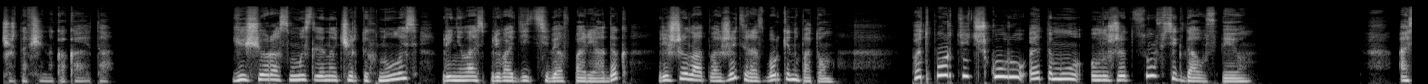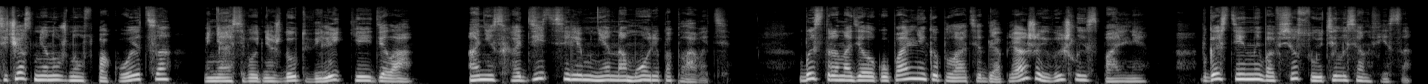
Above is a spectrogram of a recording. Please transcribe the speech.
Чертовщина какая-то. Еще раз мысленно чертыхнулась, принялась приводить себя в порядок, решила отложить разборки на потом — Подпортить шкуру этому лжецу всегда успею. А сейчас мне нужно успокоиться, меня сегодня ждут великие дела. А не сходить ли мне на море поплавать? Быстро надела купальник и платье для пляжа и вышла из спальни. В гостиной вовсю суетилась Анфиса,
